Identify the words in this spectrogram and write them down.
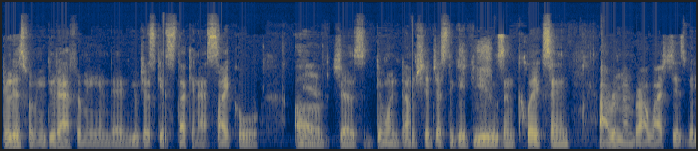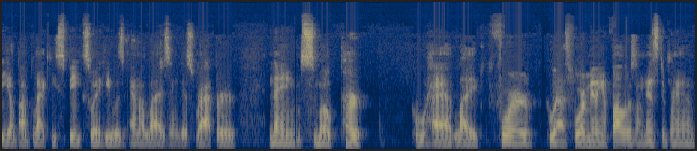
do this for me, do that for me," and then you just get stuck in that cycle yeah, of just doing dumb shit just to get views and clicks. And I remember I watched this video by Blackie Speaks where he was analyzing this rapper named Smokepurpp who had like four who has four million followers on Instagram,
